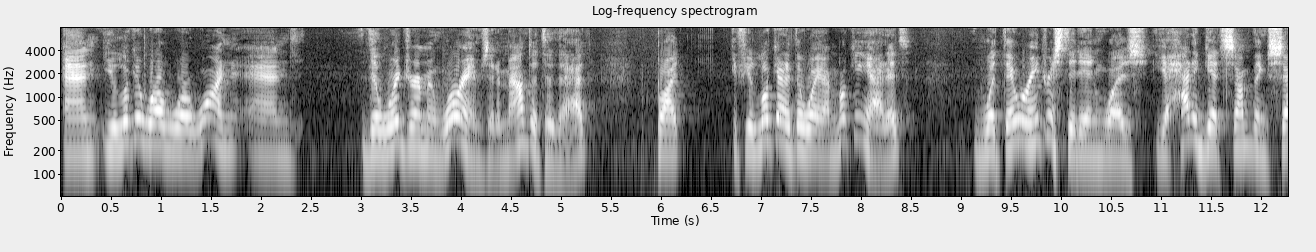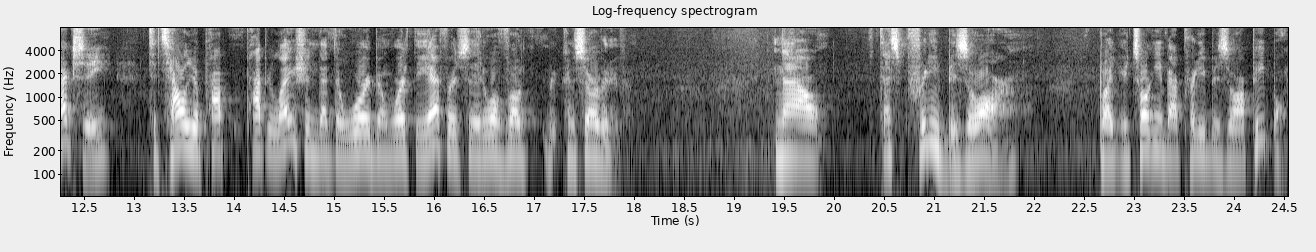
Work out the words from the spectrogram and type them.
And you look at World War I, and there were German war aims that amounted to that. But if you look at it the way I'm looking at it, what they were interested in was you had to get something sexy to tell your pop population that the war had been worth the effort so they'd all vote conservative. Now, that's pretty bizarre, but you're talking about pretty bizarre people.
